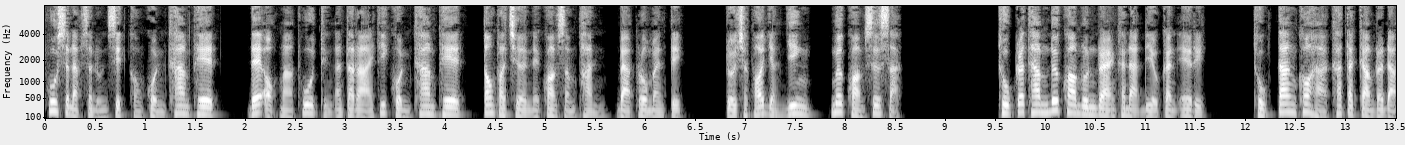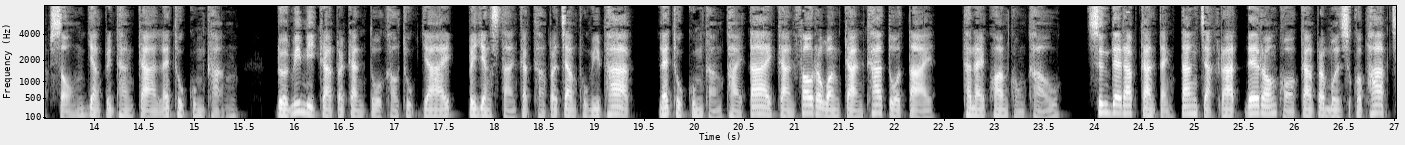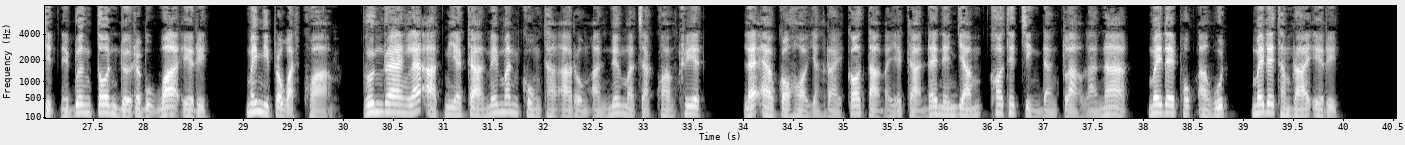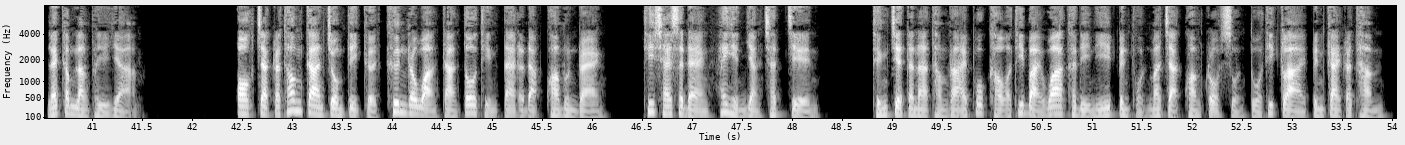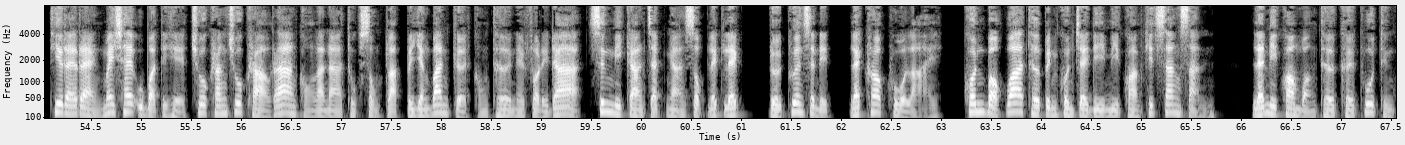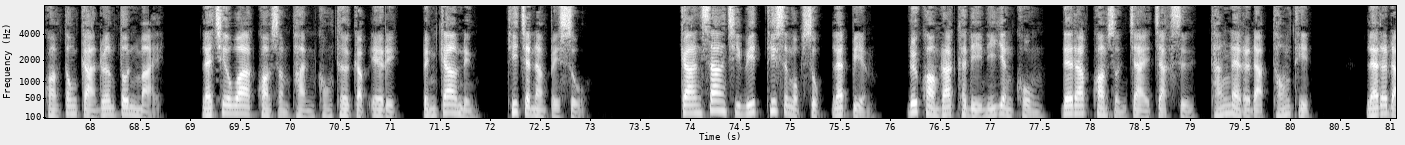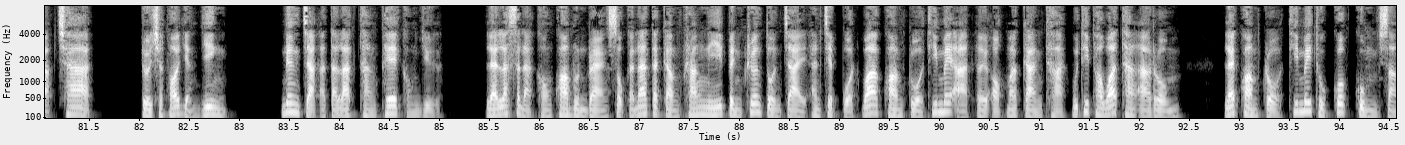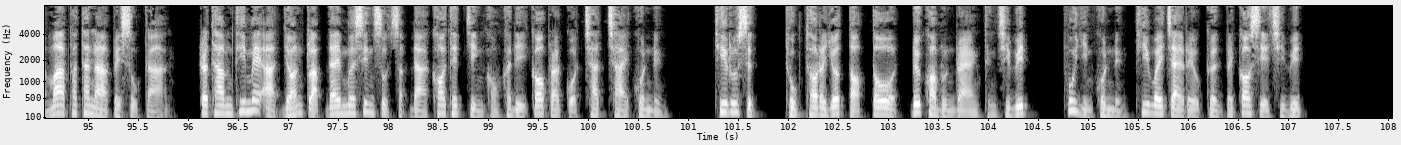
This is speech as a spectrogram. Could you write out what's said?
ผู้สนับสนุนสิทธิของคนข้ามเพศ ได้ออกมาพูดถึงอันตรายที่คนข้ามเพศ ต้องเผชิญในความสัมพันธ์แบบโรแมนติก โดยเฉพาะอย่างยิ่งเมื่อความซื่อสัตย์ถูกกระทำด้วยความรุนแรงขนาดเดียวกันเอริก ถูกตั้งข้อหาฆาตกรรมระดับสองอย่างเป็นทางการและถูกคุมขัง โดยไม่มีการประกันตัวเขาถูกย้ายไปยังสถานกักขังประจำภูมิภาค และถูกคุมขังภายใต้การเฝ้าระวังการฆ่าตัวตาย ทนายความของเขา ซึ่งได้รับการแต่งตั้งจากรัฐได้ร้องขอการประเมินสุขภาพจิตในเบื้องต้น โดยระบุว่าเอริก ไม่มีประวัติความ รุนแรงและอาจมีอาการไม่มั่นคงทางอารมณ์อันเนื่องมาจากความเครียด และแอลกอฮอล์อย่างไรก็ตามอายการได้เน้นย้ำข้อเท็จจริงดังกล่าวลาน่าไม่ได้พกอาวุธ ไม่ได้ทำร้ายเอริก และกำลังพยายาม ออกจากกระท่อมการโจมตีเกิดขึ้นระหว่างการโต้เถียงแต่ระดับความรุนแรง ที่ใช้แสดงให้เห็นอย่างชัดเจน ถึงเจตนาทำร้ายพวกเขาอธิบายว่าคดีนี้เป็นผลมาจากความโกรธส่วนตัวที่กลายเป็นการกระทำที่ร้ายแรงไม่ใช่อุบัติเหตุชั่วครั้งชั่วคราวร่างของลานาถูกส่งกลับไปยังบ้านเกิดของเธอในฟลอริดาซึ่งมีการจัดงานศพเล็ก ๆ โดยเพื่อนสนิทและครอบครัวหลาย คนบอกว่าเธอเป็นคนใจดีมีความคิดสร้างสรรค์ และมีความหวังเธอเคยพูดถึงความต้องการเริ่มต้นใหม่ และเชื่อว่าความสัมพันธ์ของเธอกับเอริกเป็นก้าวหนึ่งที่จะนำไปสู่ การสร้างชีวิตที่สงบสุขและเปี่ยม ด้วยความรักคดีนี้ยังคงได้รับความสนใจจากสื่อทั้งในระดับท้องถิ่นและระดับชาติ โดยเฉพาะอย่างยิ่ง เนื่องจากอัตลักษณ์ทางเพศของเหยื่อและลักษณะของความรุนแรงโศกนาฏกรรมครั้งนี้เป็นเครื่องตวนใจอันเจ็บปวดว่าความกลัวที่ไม่อาจเอ่ยออกมาการขาดวุฒิภาวะทางอารมณ์ และความโกรธที่ไม่ถูกควบคุมสามารถพัฒนาไปสู่การ กระทำที่ไม่อาจย้อนกลับได้เมื่อสิ้นสุดสัปดาห์ข้อเท็จจริงของคดีก็ปรากฏชัดชายคนหนึ่ง ที่รู้สึกถูกทรยศตอบโต้ด้วยความรุนแรงถึงชีวิต ผู้หญิงคนหนึ่งที่ไว้ใจเร็วเกินไปก็เสียชีวิต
